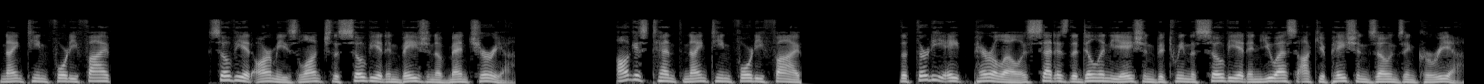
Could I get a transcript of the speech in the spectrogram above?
1945 Soviet armies launch the Soviet invasion of Manchuria. August 10, 1945 the 38th parallel is set as the delineation between the Soviet and U.S. occupation zones in Korea.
